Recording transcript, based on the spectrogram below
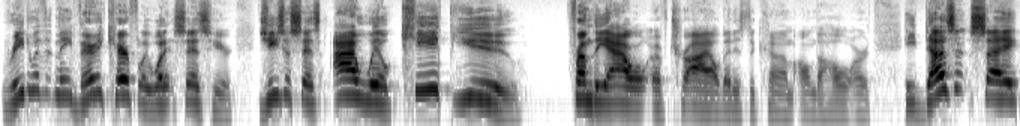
Read with me very carefully what it says here. Jesus says, I will keep you from the hour of trial that is to come on the whole earth. He doesn't say,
